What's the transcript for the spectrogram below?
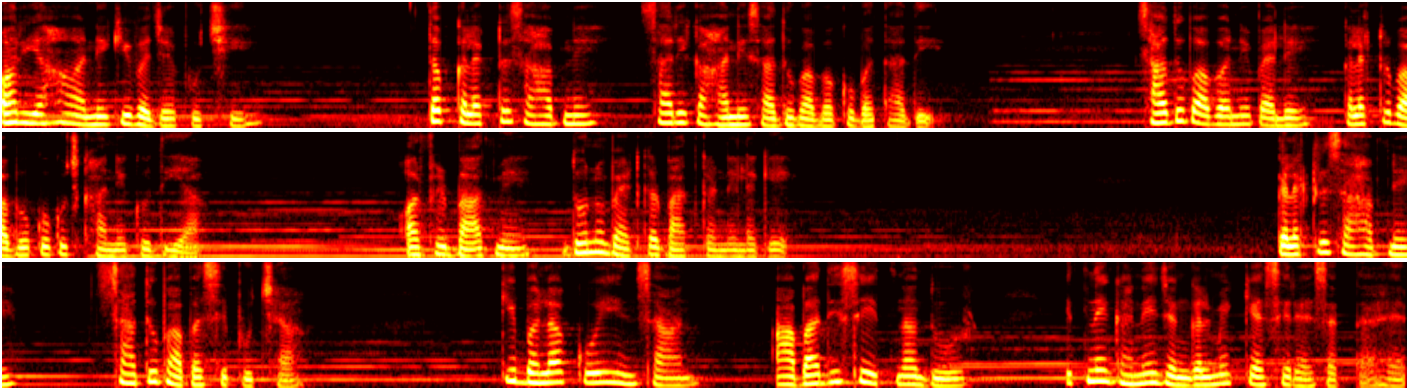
और यहाँ आने की वजह पूछी। तब कलेक्टर साहब ने सारी कहानी साधु बाबा को बता दी। साधु बाबा ने पहले कलेक्टर बाबू को कुछ खाने को दिया और फिर बाद में दोनों बैठकर बात करने लगे। कलेक्टर साहब ने साधु बाबा से पूछा कि भला कोई इंसान आबादी से इतना दूर, इतने घने जंगल में कैसे रह सकता है?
